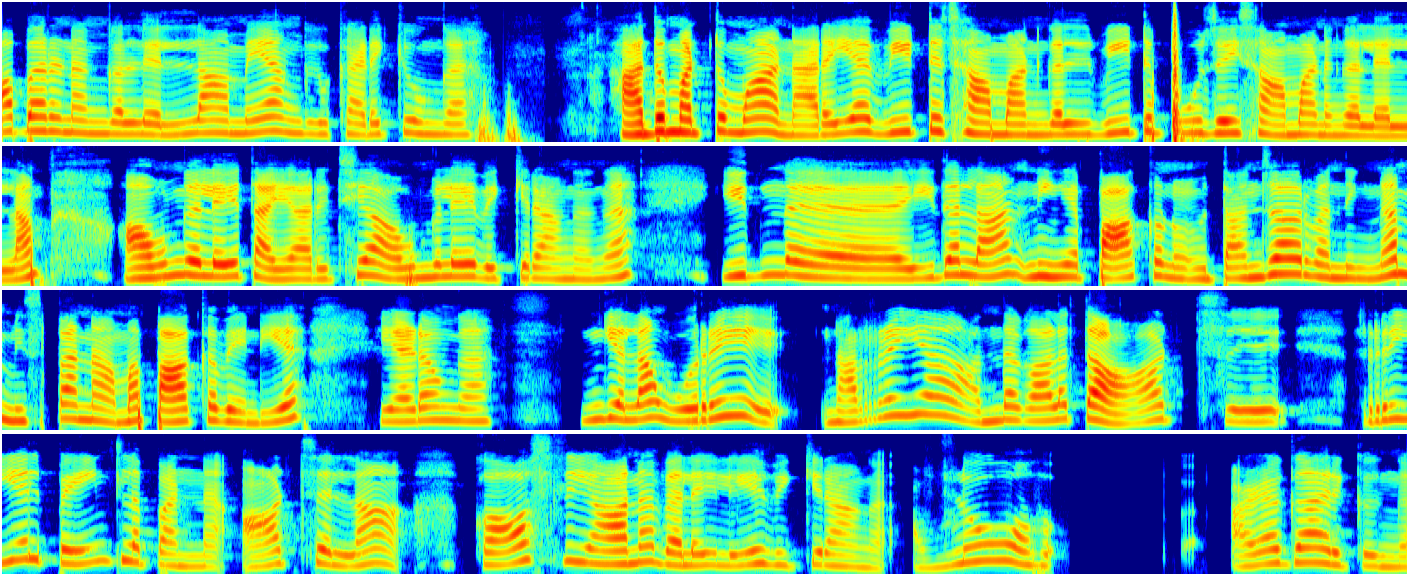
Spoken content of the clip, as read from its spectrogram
ஆபரணங்கள் எல்லாமே அங்கே கிடைக்குங்க. அது மட்டுமா? நிறைய வீட்டு சாமான்கள் வீட்டு பூஜை சாமான்கள் எல்லாம் அவங்களே தயாரித்து அவங்களே விற்கிறாங்கங்க இந்த இதெல்லாம் நீங்கள் பார்க்கணும். தஞ்சாவூர் வந்தீங்கன்னா மிஸ் பண்ணாமல் பார்க்க வேண்டிய இடங்க. இங்கெல்லாம் ஒரே நிறையா அந்த காலத்து ஆர்ட்ஸு ரியல் பெயிண்டில் பண்ண ஆர்ட்ஸ் எல்லாம் காஸ்ட்லியான விலையிலேயே விற்கிறாங்க அவ்வளோ அழகாக இருக்குங்க.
